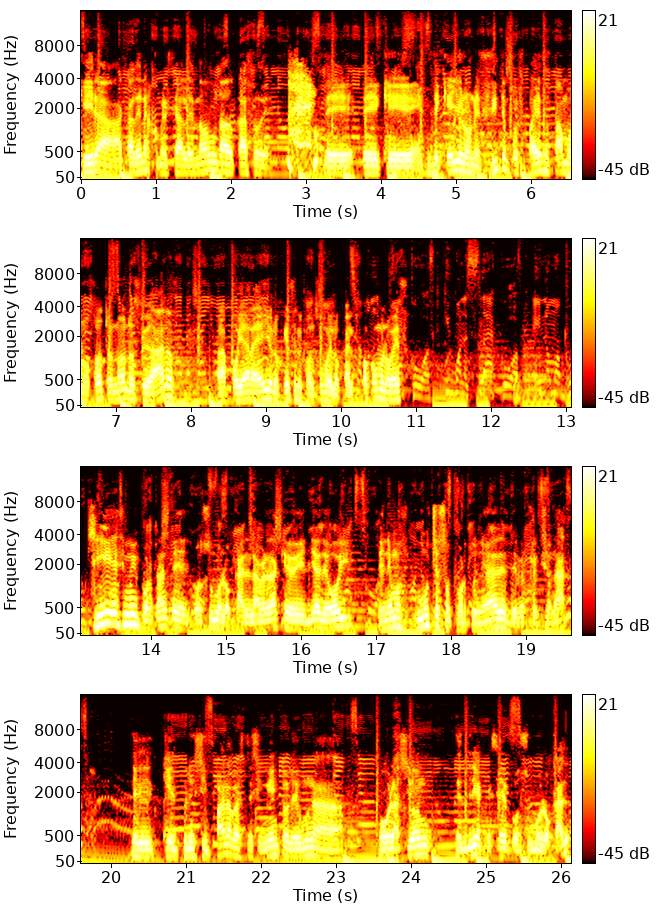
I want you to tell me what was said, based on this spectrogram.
que ir a, cadenas comerciales, ¿no? Un dado caso de, de, de, que, de que ellos lo necesiten, pues para eso estamos nosotros, ¿no? Los ciudadanos, para apoyar a ellos lo que es el consumo local. ¿O cómo lo ves? Sí, es muy importante el consumo local. La verdad que el día de hoy tenemos muchas oportunidades de reflexionar del que el principal abastecimiento de una población tendría que ser el consumo local.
